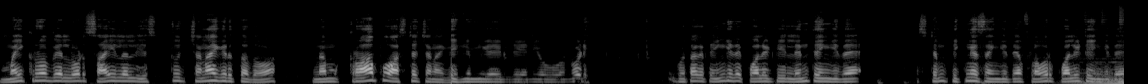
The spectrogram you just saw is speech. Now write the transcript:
ಮೈಕ್ರೋಬಿಯಲ್ ಲೋಡ್ ಸಾಯಿಲಲ್ಲಿ ಎಷ್ಟು ಚೆನ್ನಾಗಿರ್ತದೋ ನಮ್ಮ ಕ್ರಾಪು ಅಷ್ಟೇ ಚೆನ್ನಾಗಿದೆ. ನಿಮಗೆ ಇಲ್ಲಿ ನೀವು ನೋಡಿ, ಗೊತ್ತಾಗುತ್ತೆ ಹೆಂಗಿದೆ ಕ್ವಾಲಿಟಿ, ಲೆಂತ್ ಹೆಂಗಿದೆ, ಸ್ಟೆಮ್, ಥಿಕ್ನೆಸ್ ಹೆಂಗಿದೆ, ಫ್ಲವರ್ ಕ್ವಾಲಿಟಿ ಹೆಂಗಿದೆ.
